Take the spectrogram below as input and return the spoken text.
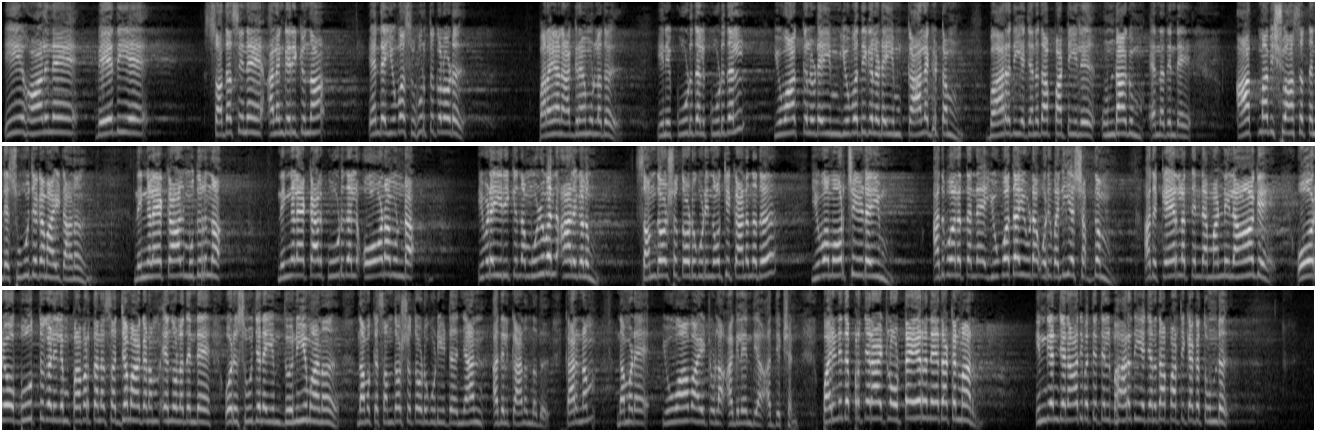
ഈ ഹാളിനെ വേദിയെ സദസ്സിനെ അലങ്കരിക്കുന്ന എന്റെ യുവ സുഹൃത്തുക്കളോട് പറയാൻ ആഗ്രഹമുള്ളത്. ഇനി കൂടുതൽ കൂടുതൽ യുവാക്കളുടെയും യുവതികളുടെയും കാലഘട്ടം ഭാരതീയ ജനതാ പാർട്ടിയിൽ ഉണ്ടാകും എന്നതിന്റെ ആത്മവിശ്വാസത്തിന്റെ സൂചകമായിട്ടാണ് നിങ്ങളെക്കാൾ മുതിർന്ന നിങ്ങളെക്കാൾ കൂടുതൽ ഓണമുണ്ട ഇവിടെ ഇരിക്കുന്ന മുഴുവൻ ആളുകളും സന്തോഷത്തോടു കൂടി നോക്കിക്കാണുന്നത് യുവമോർച്ചയുടെയും അതുപോലെ തന്നെ യുവതയുടെ ഒരു വലിയ ശബ്ദം. അത് കേരളത്തിന്റെ മണ്ണിലാകെ ഓരോ ബൂത്തുകളിലും പ്രവർത്തന സജ്ജമാകണം എന്നുള്ളതിന്റെ ഒരു സൂചനയും ധ്വനിയുമാണ് നമുക്ക് സന്തോഷത്തോടു കൂടിയിട്ട് ഞാൻ അതിൽ കാണുന്നത്. കാരണം നമ്മുടെ യുവാവായിട്ടുള്ള അഖിലേന്ത്യാ അധ്യക്ഷൻ പരിണിതപ്രജ്ഞരായിട്ടുള്ള ഒട്ടേറെ നേതാക്കന്മാർ ഇന്ത്യൻ ജനാധിപത്യത്തിൽ ഭാരതീയ ജനതാ പാർട്ടിക്കകത്തുണ്ട്.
